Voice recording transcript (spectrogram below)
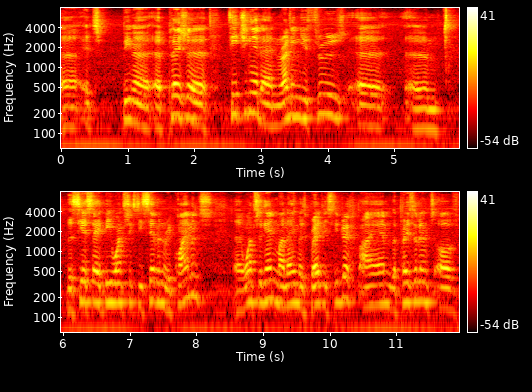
Uh, it's been a, a, pleasure teaching it and running you through uh, um, the CSA B167 requirements. Uh, once again, my name is Bradley Sliedrecht. I am the president of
